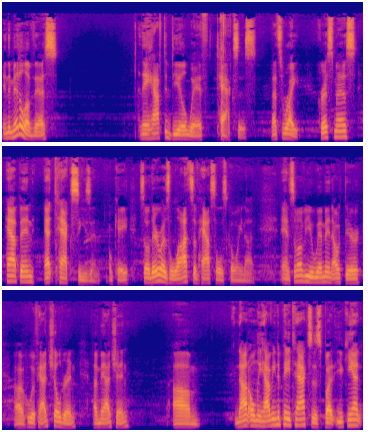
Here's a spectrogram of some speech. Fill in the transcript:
In the middle of this, they have to deal with taxes. That's right. Christmas happened at tax season. Okay, so there was lots of hassles going on. And some of you women out there uh, who have had children, imagine um, not only having to pay taxes, but you can't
